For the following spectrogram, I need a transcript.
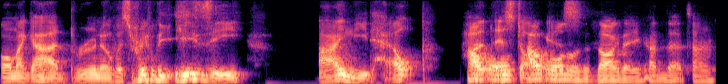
oh my God, Bruno was really easy. I need help how old? How old was the dog that you got at that time?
